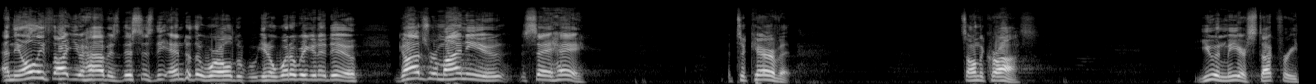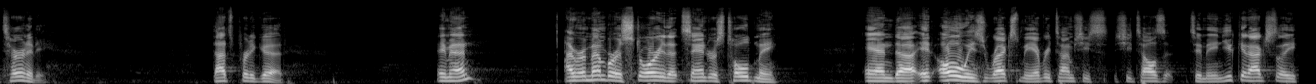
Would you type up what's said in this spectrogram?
and the only thought you have is this is the end of the world, you know, what are we going to do? God's reminding you to say, hey, I took care of it. It's on the cross. You and me are stuck for eternity. That's pretty good. Amen? I remember a story that Sandra's told me, and uh, it always wrecks me every time she, she tells it to me. And you can actually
